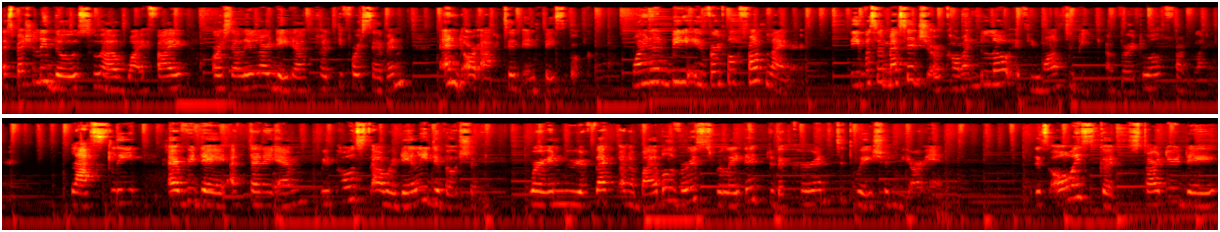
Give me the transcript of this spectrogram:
especially those who have Wi Fi or cellular data 24 7 and are active in Facebook. Why not be a virtual frontliner? Leave us a message or comment below if you want to be a virtual frontliner. Lastly, every day at 10 a.m., we post our daily devotion, wherein we reflect on a Bible verse related to the current situation we are in. It is always good to start your day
